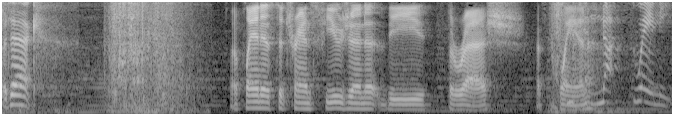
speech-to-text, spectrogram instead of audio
Attack! My plan is to transfusion the Thresh. That's the plan. Not sway me.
